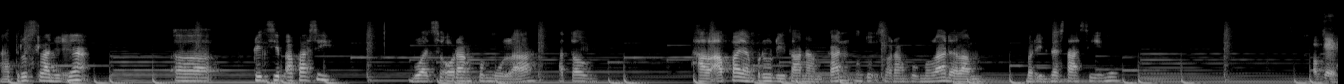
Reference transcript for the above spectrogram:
Nah, terus selanjutnya uh, prinsip apa sih buat seorang pemula atau hal apa yang perlu ditanamkan untuk seorang pemula dalam berinvestasi ini? Oke,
